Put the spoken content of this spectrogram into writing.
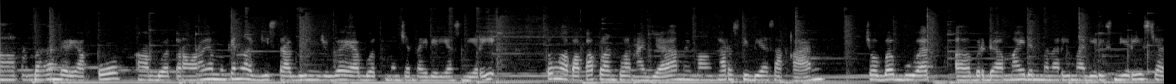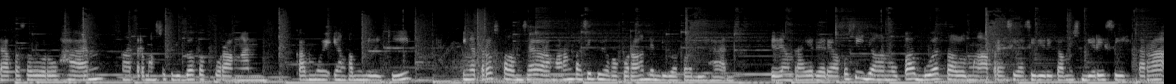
uh, tambahan dari aku uh, buat orang-orang yang mungkin lagi struggling juga ya buat mencintai dirinya sendiri. Itu nggak apa-apa pelan-pelan aja, memang harus dibiasakan. Coba buat uh, berdamai dan menerima diri sendiri secara keseluruhan, uh, termasuk juga kekurangan kamu yang kamu miliki. Ingat terus kalau misalnya orang-orang pasti punya kekurangan dan juga kelebihan. Dan yang terakhir dari aku sih jangan lupa buat selalu mengapresiasi diri kamu sendiri sih karena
